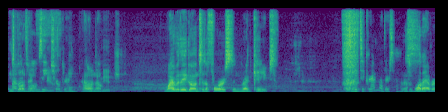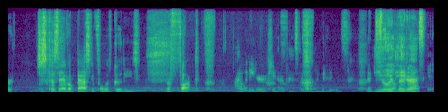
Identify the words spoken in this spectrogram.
He's Why would wolves eat children? I don't know. Why would they go into the forest in red capes? To get to grandmother's house. Whatever. Just because they have a basket full of goodies, they're fucked. I would eat her if she had a basket full of goodies. I'd You would steal eat her? Basket.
